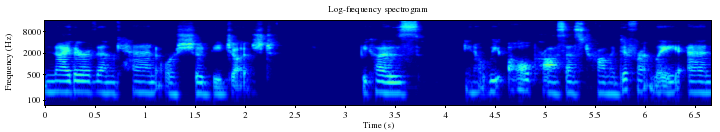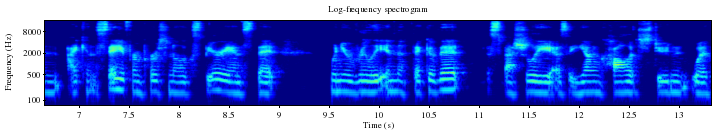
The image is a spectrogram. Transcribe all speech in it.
neither of them can or should be judged because you know we all process trauma differently. And i can say from personal experience that when you're really in the thick of it especially as a young college student with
